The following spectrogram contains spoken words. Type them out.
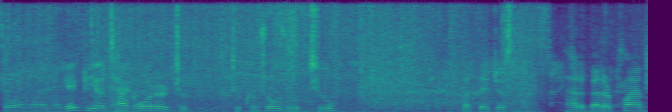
so annoying. I gave the attack order to to control group 2, but they just had a better plan.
